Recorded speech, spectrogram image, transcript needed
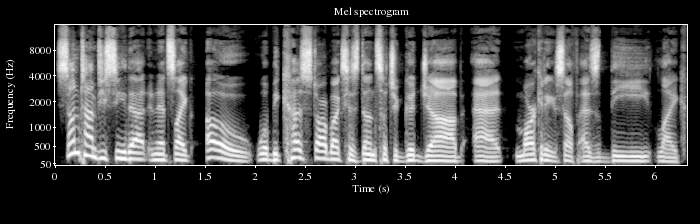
Sometimes you see that, and it's like, oh, well, because Starbucks has done such a good job at marketing itself as the like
